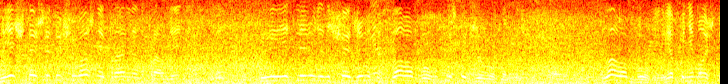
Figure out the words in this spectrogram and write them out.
Но я считаю, что это очень важное и правильное направление. И если люди защищают животных, слава Богу, пусть хоть животных защищают. Слава Богу. Я понимаю, что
